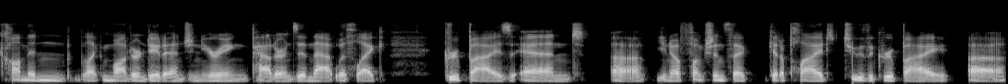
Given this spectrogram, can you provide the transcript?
common like modern data engineering patterns in that with like group bys and uh, you know, functions that get applied to the group by uh,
